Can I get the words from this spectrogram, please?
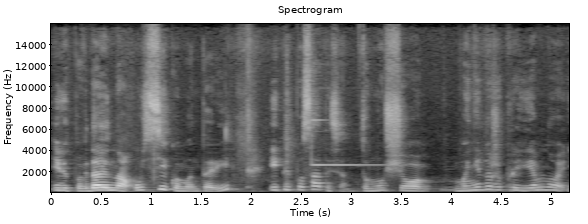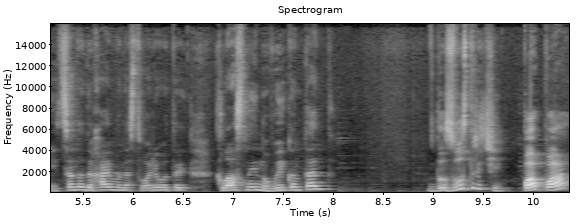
і відповідаю на усі коментарі, і підписатися, тому що мені дуже приємно, і це надихає мене створювати класний новий контент. До зустрічі, Па-па!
